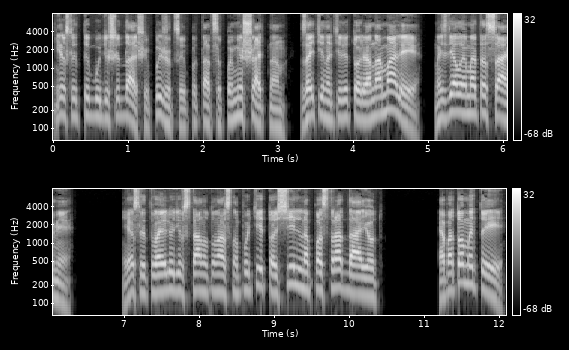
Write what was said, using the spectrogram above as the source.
«Если ты будешь и дальше пыжиться и пытаться помешать нам зайти на территорию аномалии, мы сделаем это сами. Если твои люди встанут у нас на пути, то сильно пострадают. А потом и ты.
